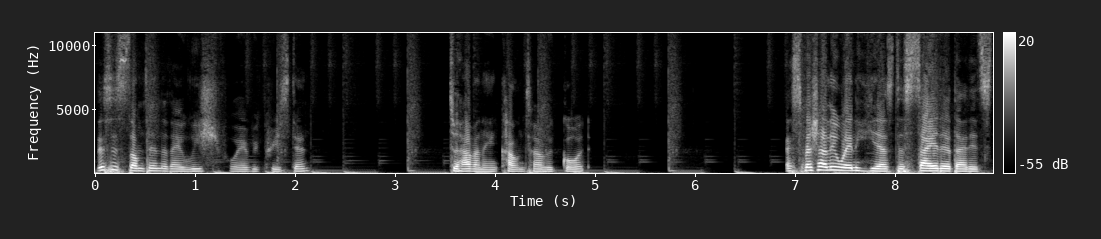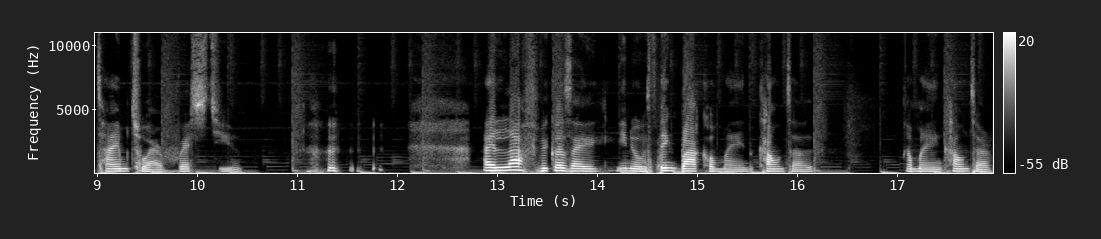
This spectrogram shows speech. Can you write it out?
This is something that I wish for every Christian to have an encounter with God. Especially when He has decided that it's time to arrest you I laugh because I, you know, think back on my encounter, on my encounter.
